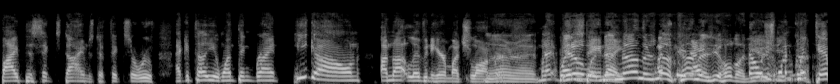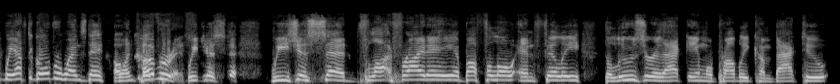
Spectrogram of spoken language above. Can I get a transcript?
five to six dimes to fix a roof. I can tell you one thing, Brian. He gone. I'm not living here much longer. All right. Wed- You know, Wednesday no, night. no, there's no Wednesday comment. Hold on. No, You- just you- one quick tip. We have to go over Wednesday. Oh, one cover it. We just we just said Friday Buffalo and Philly. The loser of that game will probably come back to.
